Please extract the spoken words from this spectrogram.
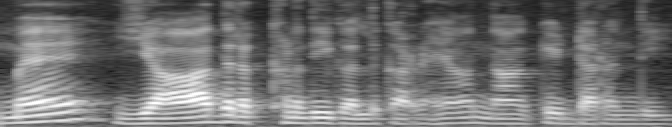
ਮੈਂ ਯਾਦ ਰੱਖਣ ਦੀ ਗੱਲ ਕਰ ਰਿਹਾ ਨਾ ਕਿ ਡਰਨ ਦੀ।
